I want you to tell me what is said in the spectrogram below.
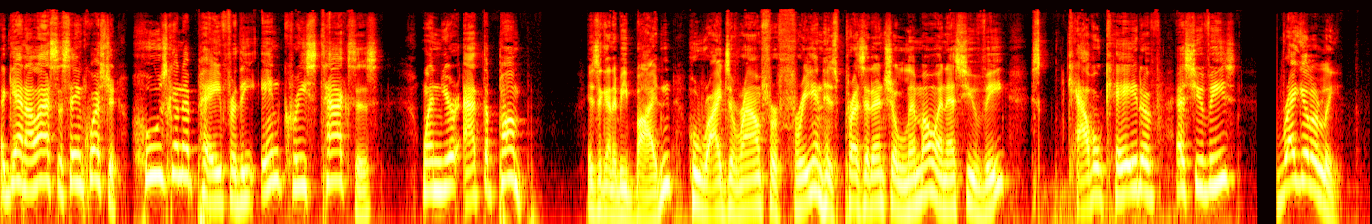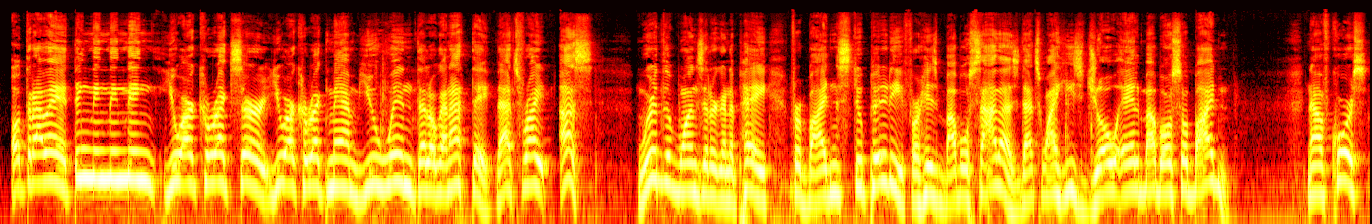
again, I'll ask the same question Who's going to pay for the increased taxes when you're at the pump? Is it going to be Biden, who rides around for free in his presidential limo and SUV, his cavalcade of SUVs, regularly? Otra vez, ding, ding, ding, ding. You are correct, sir. You are correct, ma'am. You win. Te lo ganaste. That's right. Us. We're the ones that are going to pay for Biden's stupidity, for his babosadas. That's why he's Joe El Baboso Biden. Now, of course,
